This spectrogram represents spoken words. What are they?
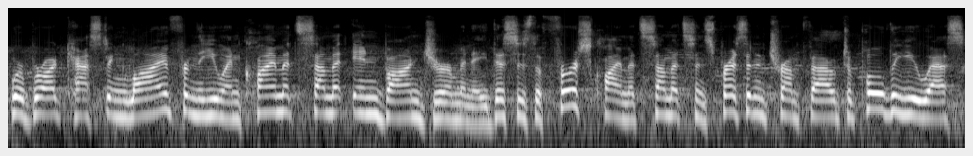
We're broadcasting live from the UN Climate Summit in Bonn, Germany. This is the first climate summit since President Trump vowed to pull the U.S.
